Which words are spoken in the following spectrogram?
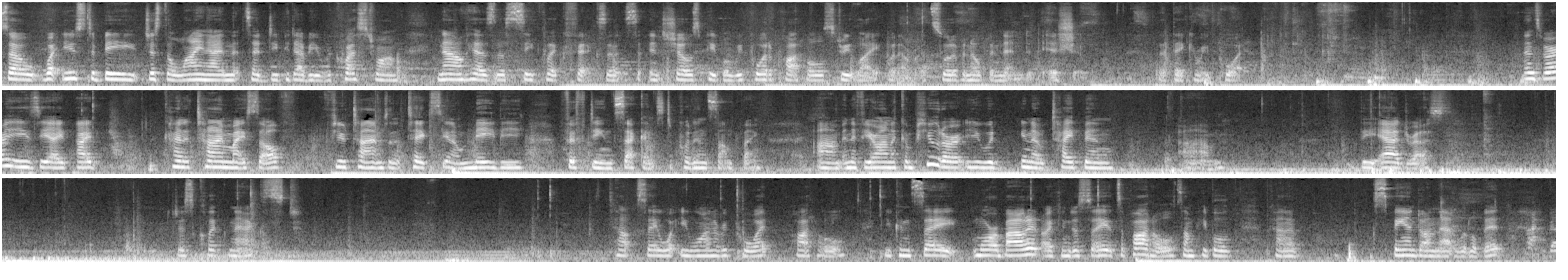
So what used to be just a line item that said DPW request form now has a SeeClickFix, and it shows people report a pothole, street light, whatever. It's sort of an open-ended issue that they can report. And it's very easy. I, I kind of time myself a few times, and it takes, you know, maybe fifteen seconds to put in something. Um, and if you're on a computer, you would, you know, type in, um, the address. Just click next. Tell, say what you want to report, pothole. You can say more about it, I can just say it's a pothole. Some people kind of expand on that a little bit.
